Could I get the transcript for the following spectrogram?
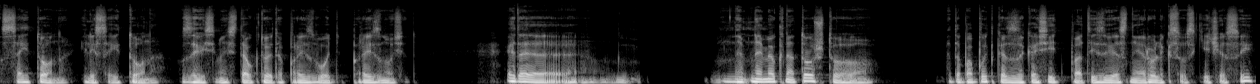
Сайтона или Сайтона, в зависимости от того, кто это производит, произносит. Это намек на то, что это попытка закосить под известные роликсовские часы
